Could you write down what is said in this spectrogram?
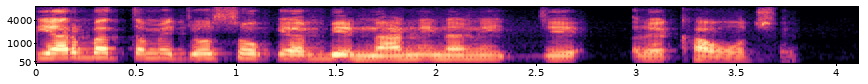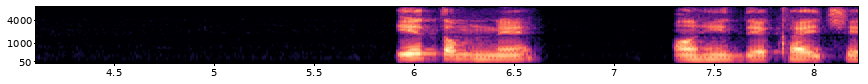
ત્યારબાદ તમે જોશો કે આ બે નાની નાની જે રેખાઓ છે, એ તમને અહીં દેખાય છે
